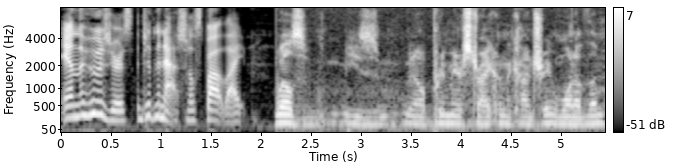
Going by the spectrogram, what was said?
and the Hoosiers into the national spotlight. Will's he's you know premier striker in the country, one of them,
